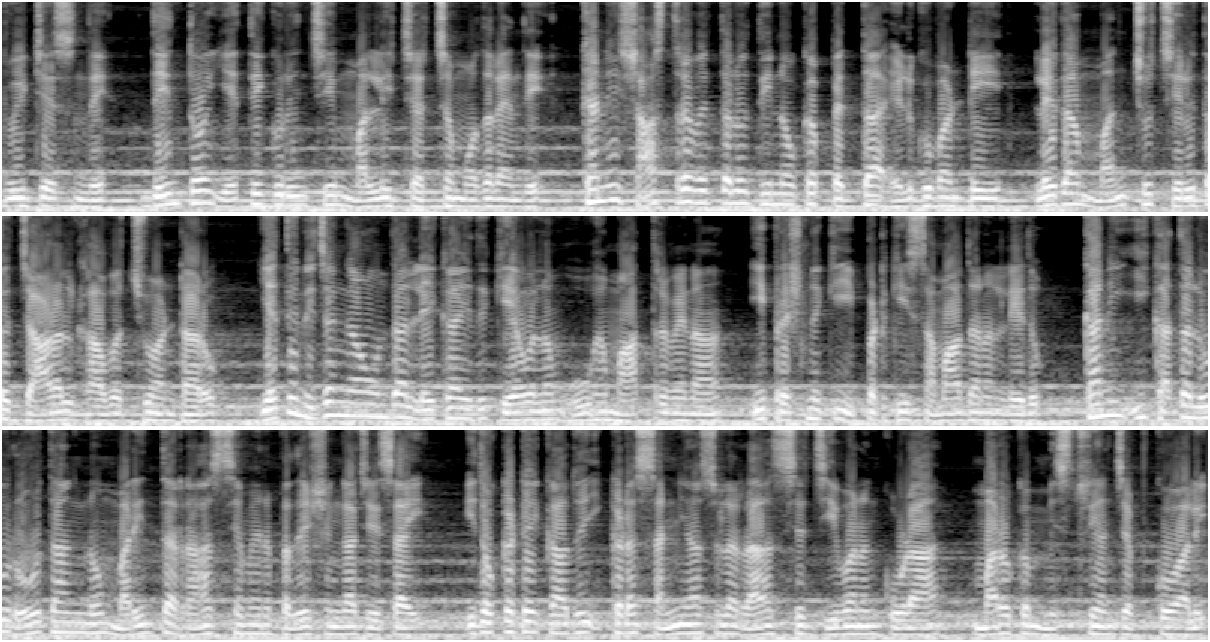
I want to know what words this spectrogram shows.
ట్వీట్ చేసింది. దీంతో యతి గురించి మళ్ళీ చర్చ మొదలైంది. కానీ శాస్త్రవేత్తలు దీన్ని ఒక పెద్ద ఎలుగుబంటి లేదా మంచు చిరుత జాడలు కావచ్చు అంటారు. యతి నిజంగా ఉందా లేక ఇది కేవలం ఊహ మాత్రమేనా? ఈ ప్రశ్నకి ఇప్పటికీ సమాధానం లేదు. కానీ ఈ కథలు రోహతాంగ్ను మరింత రహస్యమైన ప్రదేశంగా చేశాయి. ఇదొక్కటే కాదు ఇక్కడ సన్యాసుల రహస్య జీవనం కూడా మరొక మిస్టరీ అని చెప్పుకోవాలి.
